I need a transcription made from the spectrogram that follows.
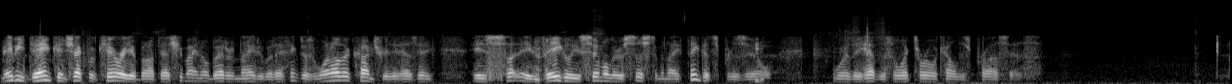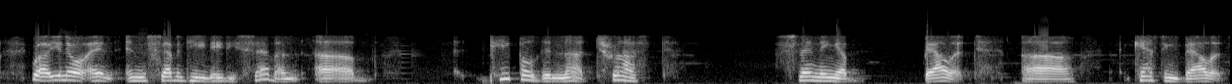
maybe Dayne can check with Carrie about that. She might know better than I do. But I think there's one other country that has a a, a vaguely similar system, and I think it's Brazil, where they have this electoral college process. Well, you know, in in 1787, uh, people did not trust sending a ballot, uh, casting ballots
